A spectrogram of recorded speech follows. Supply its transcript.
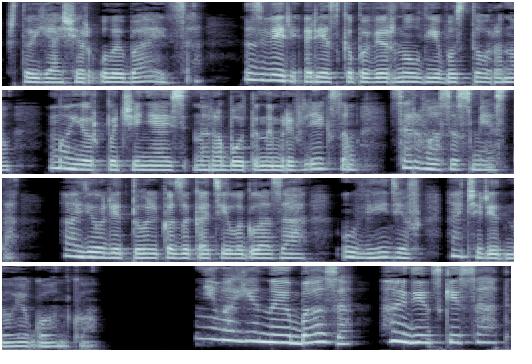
что ящер улыбается. Зверь резко повернул в его сторону. Майор, подчиняясь наработанным рефлексам, сорвался с места, а Йоли только закатила глаза, увидев очередную гонку. «Не военная база, а детский сад»,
